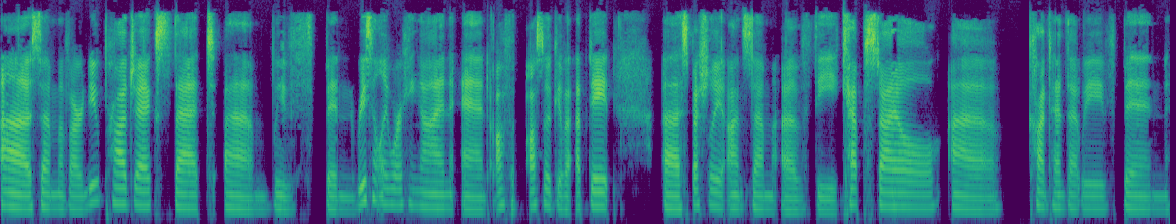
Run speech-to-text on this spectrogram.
uh, some of our new projects that um, we've been recently working on, and also give an update, uh, especially on some of the KEP style uh, content that we've been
